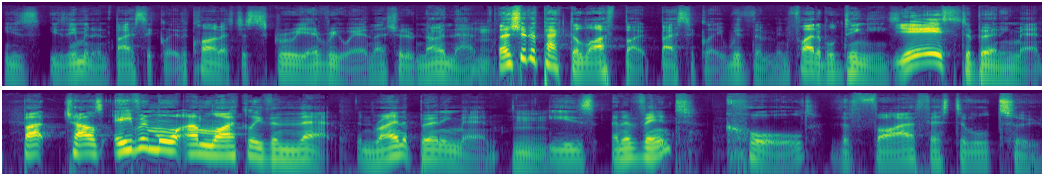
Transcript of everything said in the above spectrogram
is, is imminent, basically. The climate's just screwy everywhere, and they should have known that. Hmm. They should have packed a lifeboat, basically, with them, inflatable dinghies Yes. to Burning Man. But Charles, even more unlikely than that, than rain at Burning Man, hmm. is an event called the Fire Festival 2.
